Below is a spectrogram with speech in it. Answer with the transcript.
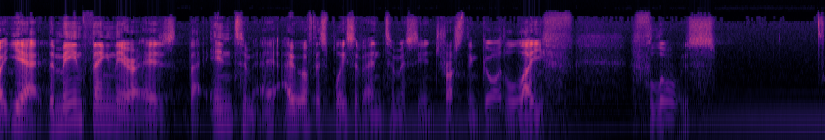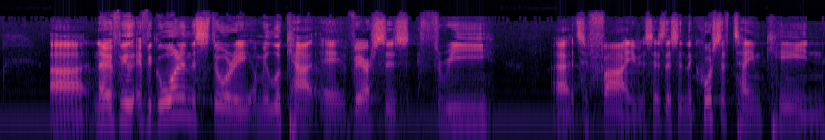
but yeah, the main thing there is that intim- out of this place of intimacy and trust in God, life flows. Uh, now, if we, if we go on in the story and we look at uh, verses 3 uh, to 5, it says this In the course of time, Cain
